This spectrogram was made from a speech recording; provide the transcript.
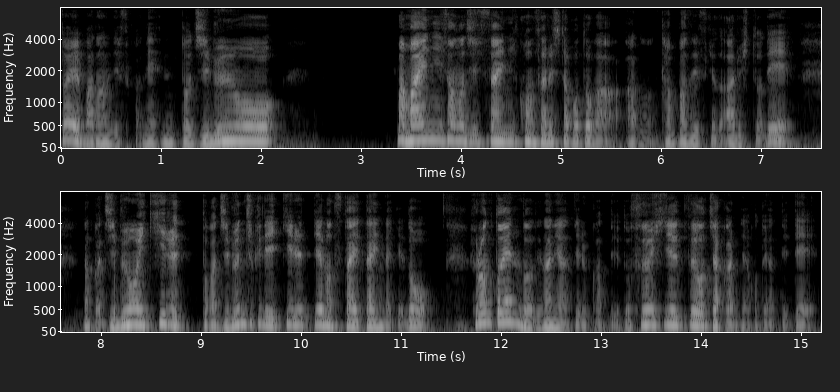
例えば何ですかね、うんと、自分を、まあ、前にその実際にコンサルしたことが、あの、単発ですけど、ある人で、なんか自分を生きるとか自分軸で生きるっていうのを伝えたいんだけど、フロントエンドで何やってるかっていうと、数比術お茶会みたいなことやってて、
